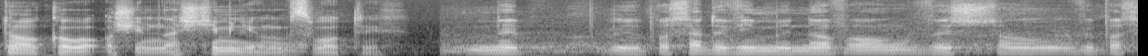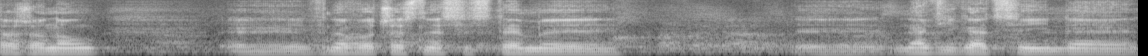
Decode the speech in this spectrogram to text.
to około 18 milionów złotych. My y, posadowimy nową, wyższą, wyposażoną y, w nowoczesne systemy nawigacyjne,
